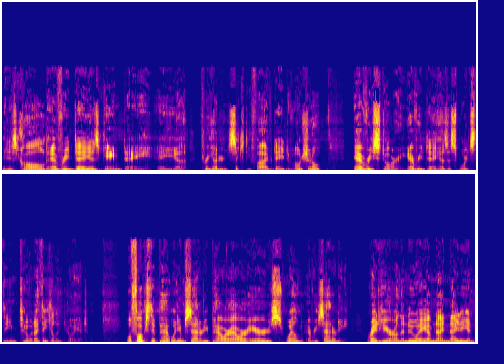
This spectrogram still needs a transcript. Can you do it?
It is called Every Day is Game Day, a uh, 365 day devotional Every story, every day has a sports theme to it. I think you'll enjoy it. Well, folks, the Pat Williams Saturday Power Hour airs, well, every Saturday, right here on the new AM 990 and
